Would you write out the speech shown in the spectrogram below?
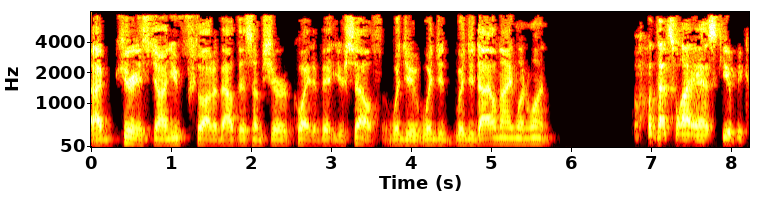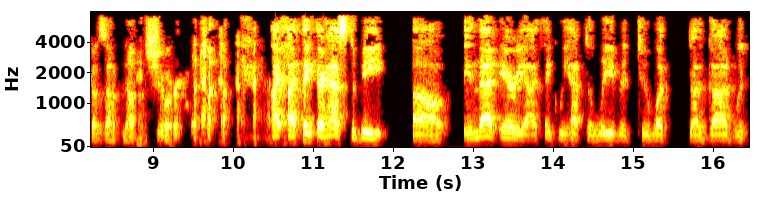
I'm curious, John, you've thought about this, I'm sure quite a bit yourself. Would you, would you, would you dial 911? Well, that's why I ask you because I'm not sure. I, I, think there has to be, uh, in that area, I think we have to leave it to what uh, God would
